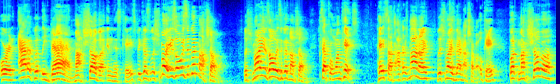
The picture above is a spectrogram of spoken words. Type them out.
or an adequately bad machshava in this case because lishmai is always a good machshava. Lishmai is always a good machshava, except for one case. Pesach, Achar Zmanai, Lishmai is bad machshava. Okay, but machshava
